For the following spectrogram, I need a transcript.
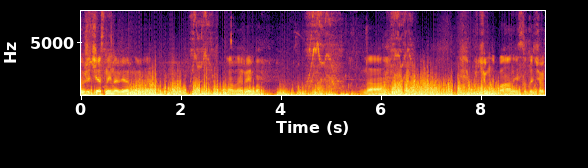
дуже чесний, мабуть, але, але риба. Да. Причому непоганий судачок.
